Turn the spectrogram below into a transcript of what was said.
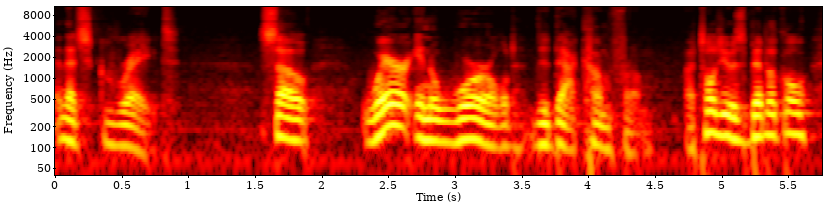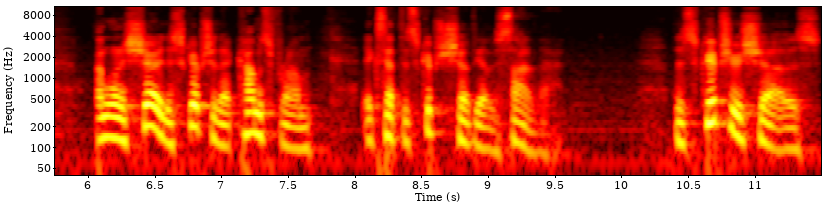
and that's great. So, where in the world did that come from? I told you it was biblical. I'm going to show you the scripture that comes from, except the scripture showed the other side of that. The scripture shows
